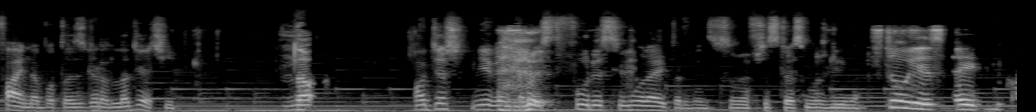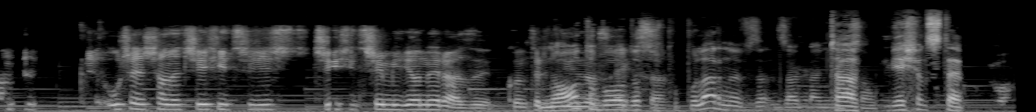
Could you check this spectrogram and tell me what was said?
fajne, bo to jest gra dla dzieci. No, Chociaż, nie wiem, to jest fury simulator, więc w sumie wszystko jest możliwe. Co jest? Ej, ten uczęszczony 30, 30, 33 miliony razy. Koncert No, to było dosyć popularne w za, za granicą. tak, miesiąc temu było.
